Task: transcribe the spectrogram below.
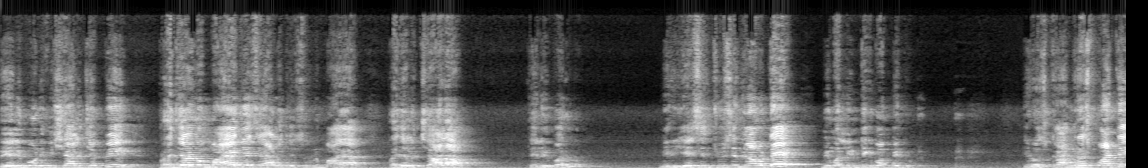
వేలిపోని విషయాలు చెప్పి ప్రజలను మాయ చేసే ఆలోచిస్తున్నారు మాయా ప్రజలు చాలా తెలివిపరులు. మీరు చేసి చూసింది కాబట్టే మిమ్మల్ని ఇంటికి పంపిండు ఈరోజు కాంగ్రెస్ పార్టీ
